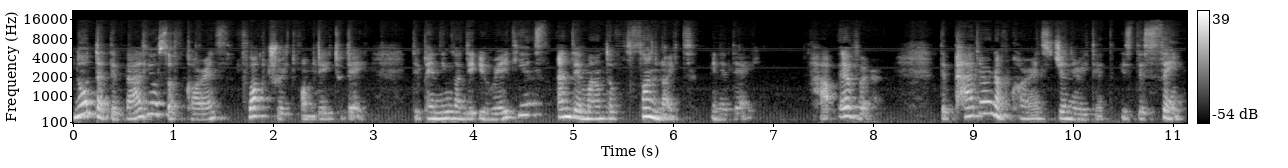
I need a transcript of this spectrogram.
Note that the values of currents fluctuate from day to day, depending on the irradiance and the amount of sunlight in a day. However, the pattern of currents generated is the same.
